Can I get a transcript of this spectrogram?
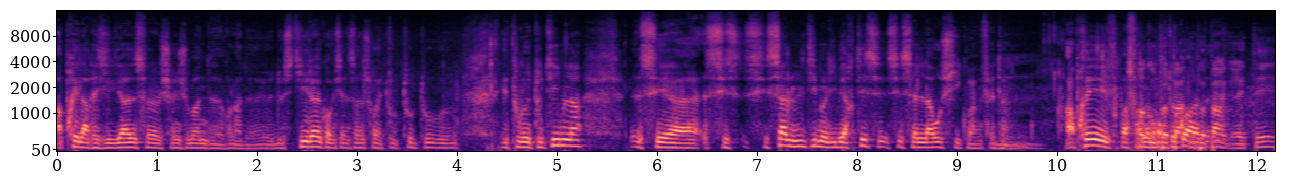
après la résilience, le changement de voilà de, de style, la confiance en soi et tout, tout, tout et tout le tout team là, c'est euh, c'est c'est ça l'ultime liberté, c'est c'est celle-là aussi quoi en fait. hein. Après, il faut pas Mm. Je faire n'importe pas, quoi. on peut pas regretter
